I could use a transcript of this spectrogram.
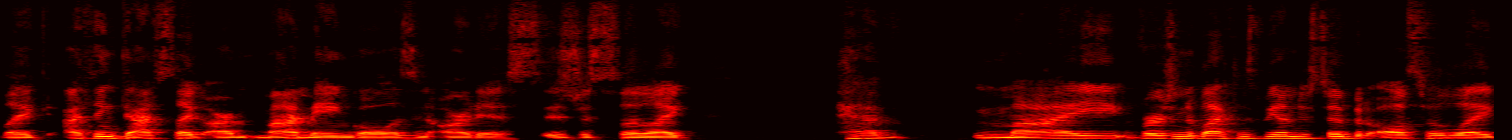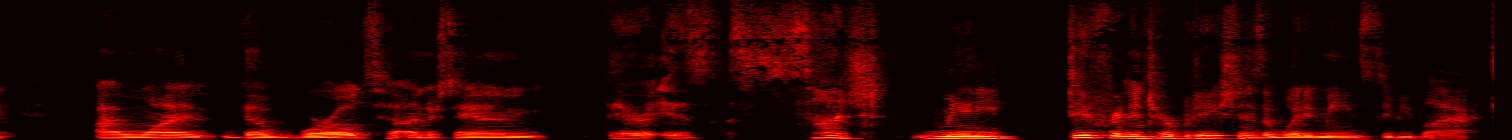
Like I think that's like our my main goal as an artist is just to like have my version of blackness be understood, but also like I want the world to understand there is such many different interpretations of what it means to be black.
